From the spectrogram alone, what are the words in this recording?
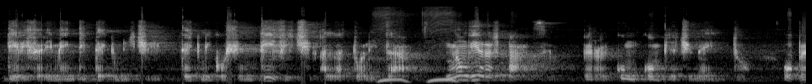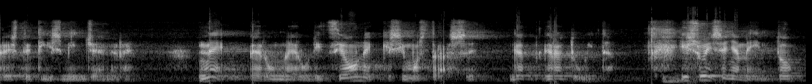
di riferimenti tecnici, tecnico-scientifici all'attualità, non vi era spazio per alcun compiacimento o per estetismi in genere, né per un'erudizione che si mostrasse gratuita. Il suo insegnamento,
